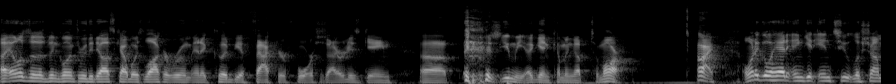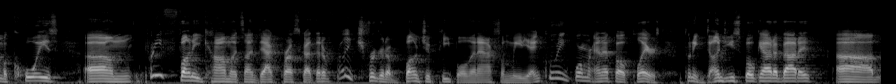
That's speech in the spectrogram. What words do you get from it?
Uh, illness has been going through the Dallas Cowboys locker room, and it could be a factor for Saturday's game. Uh, excuse me, again, coming up tomorrow. All right, I want to go ahead and get into LeSean McCoy's um, pretty funny comments on Dak Prescott that have really triggered a bunch of people in the national media, including former NFL players. Tony Dungy spoke out about it. Um,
